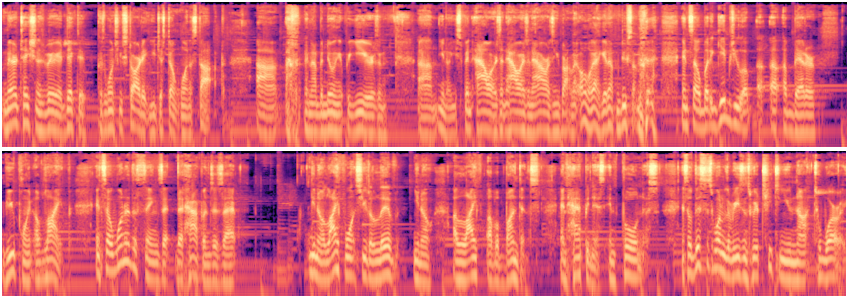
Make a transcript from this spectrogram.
meditation is very addictive because once you start it, you just don't want to stop. Um, and I've been doing it for years, and um, you know, you spend hours and hours and hours, and you're like, oh, I gotta get up and do something. and so, but it gives you a, a, a better viewpoint of life. And so one of the things that, that happens is that, you know, life wants you to live, you know, a life of abundance and happiness and fullness. And so this is one of the reasons we're teaching you not to worry.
